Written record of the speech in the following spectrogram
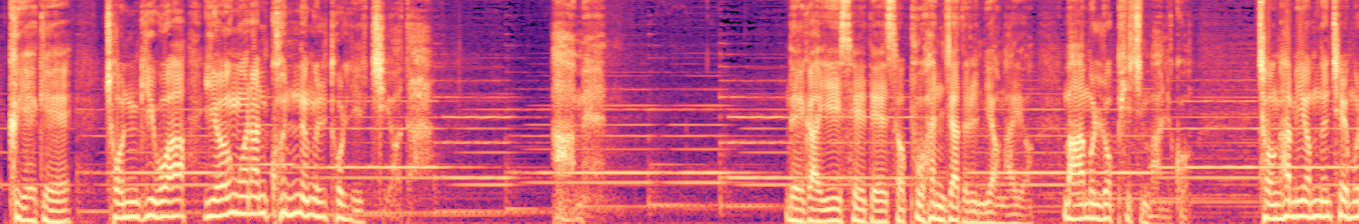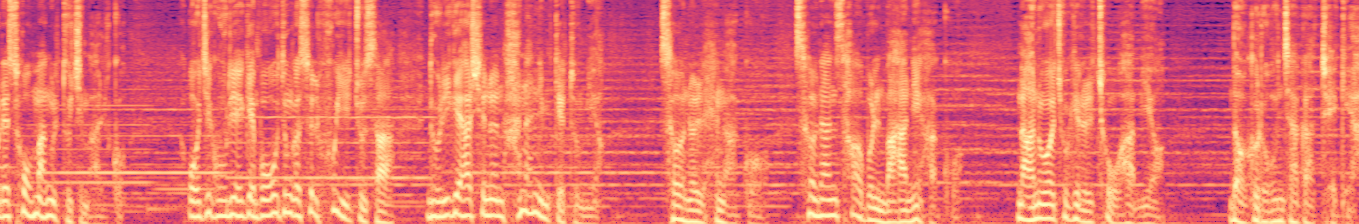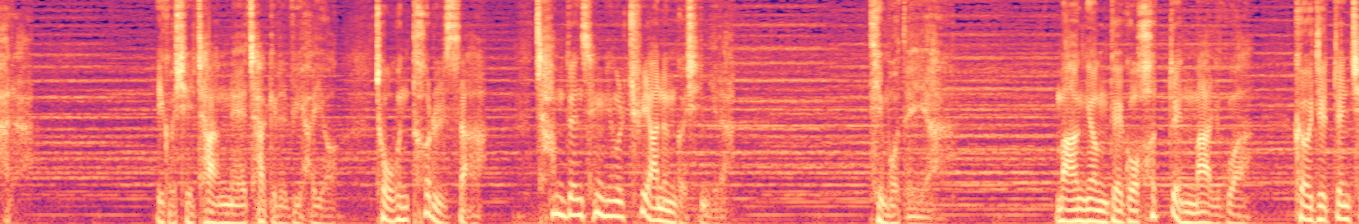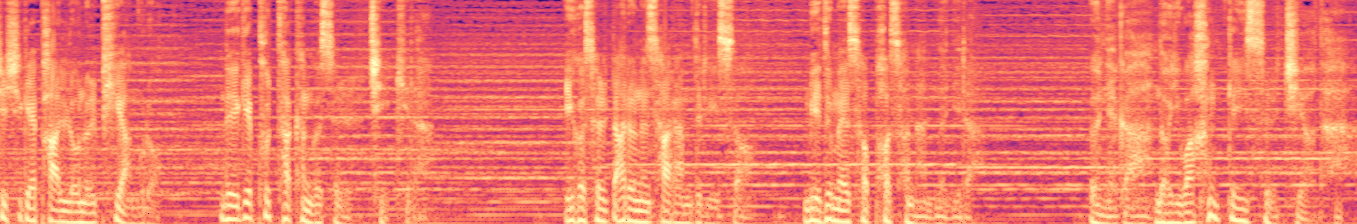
그에게 존귀와 영원한 권능을 돌릴지어다. 아멘. 내가 이 세대에서 부한 자들을 명하여 마음을 높이지 말고 정함이 없는 재물에 소망을 두지 말고 오직 우리에게 모든 것을 후히 주사 누리게 하시는 하나님께 두며 선을 행하고 선한 사업을 많이 하고 나누어 주기를 좋아하며 너그러운 자가 되게 하라. 이것이 장래 자기를 위하여 좋은 터를 쌓아 참된 생명을 취하는 것이니라. 디모데야, 망령되고 헛된 말과 거짓된 지식의 반론을 피함으로 내게 부탁한 것을 지키라. 이것을 따르는 사람들이 있어 믿음에서 벗어났느니라. 은혜가 너희와 함께 있을지어다.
